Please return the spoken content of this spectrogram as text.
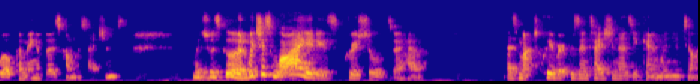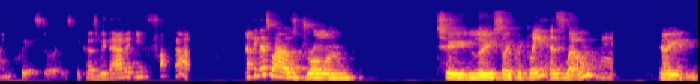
welcoming of those conversations, which was good. Which is why it is crucial to have as much queer representation as you can when you're telling queer stories, because mm. without it, you fuck up. I think that's why I was drawn to Lou so quickly as well. Mm. You know,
